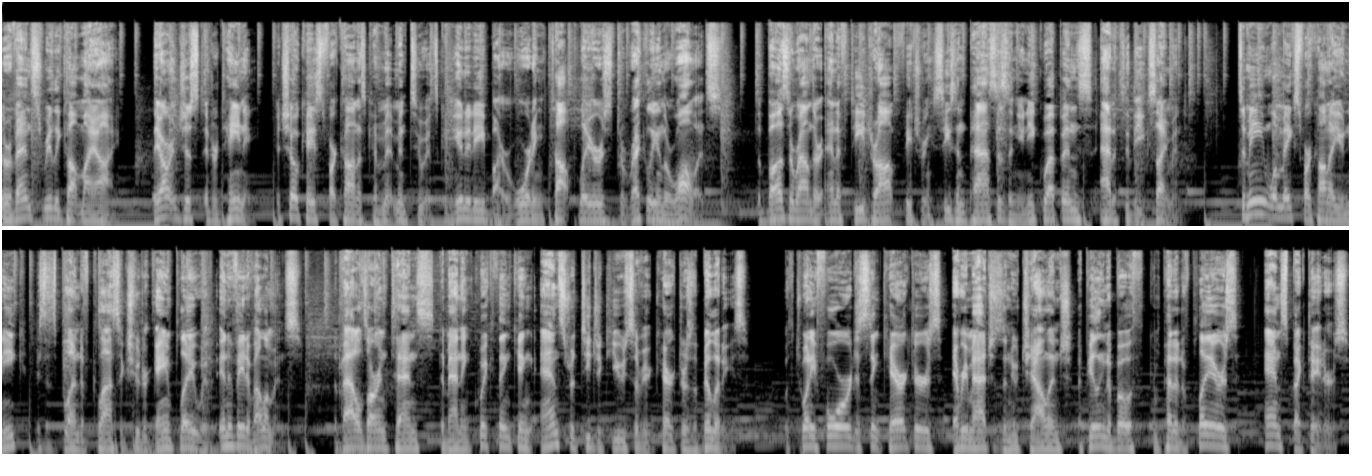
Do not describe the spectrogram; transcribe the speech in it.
Their events really caught my eye. They aren't just entertaining, it showcased Farcana's commitment to its community by rewarding top players directly in their wallets. The buzz around their NFT drop featuring season passes and unique weapons added to the excitement. To me, what makes Farcana unique is its blend of classic shooter gameplay with innovative elements. The battles are intense, demanding quick thinking and strategic use of your character's abilities. With 24 distinct characters, every match is a new challenge, appealing to both competitive players and spectators.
